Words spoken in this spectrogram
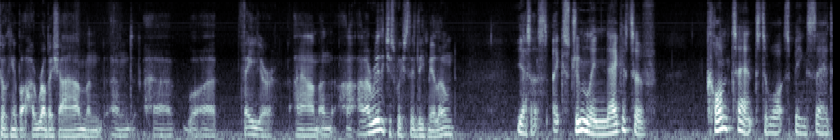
talking about how rubbish I am and, and uh, what a failure I am. And, and I really just wish they'd leave me alone. Yes, it's extremely negative content to what's being said.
